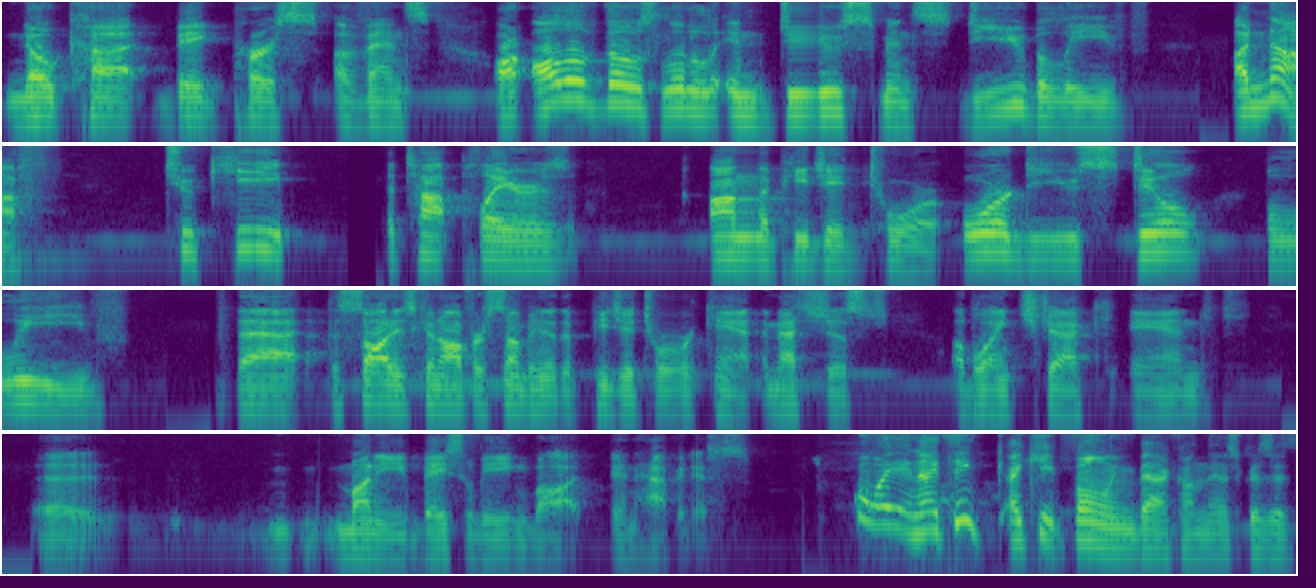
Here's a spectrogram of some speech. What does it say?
no cut, big purse events. Are all of those little inducements, do you believe, enough to keep the top players on the PGA Tour, or do you still believe that the Saudis can offer something that the PGA Tour can't, and that's just a blank check and uh, money basically being bought in happiness? Well, and I think I keep falling back on this because it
